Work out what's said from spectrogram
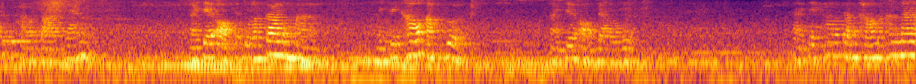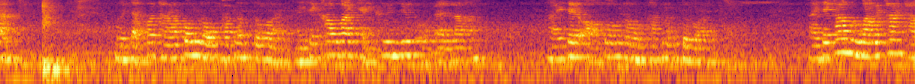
คู่ขาขวาแข้งหายใจออกจากตุ ลังก้าลงมา หายใจเข้าอัพเวิร์ดหายใจออกดาวน์เวิร์ดหายใจเข้าจำเท้ามาข้างหน้า มือจับข้อเท้าก้มลงพับลำตัว หายใจเข้าว่าดแขนขึ้นยืดอกแอนหลังหายใจออกก้มลงพับลำตัว หายใจเข้ามือวางไว้ข้างเท้า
